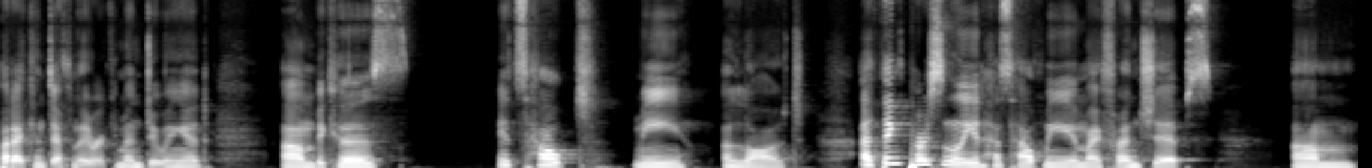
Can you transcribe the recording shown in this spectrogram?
but i can definitely recommend doing it um, because it's helped me a lot. I think personally, it has helped me in my friendships, um,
